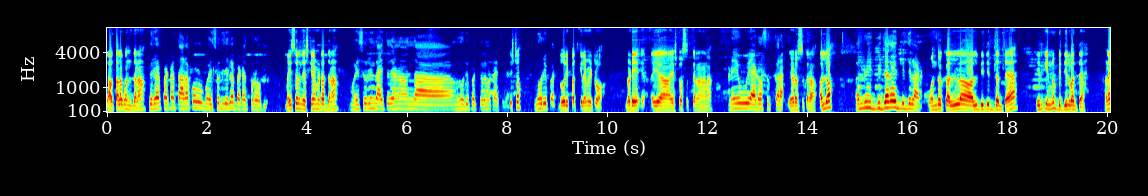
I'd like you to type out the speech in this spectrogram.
ಯಾವ ತಾಲೂಕ್ ಬಂದಣ್ಣ ಪಿರಿಯಾಪಟ್ಟಣ ತಾಲೂಕು ಮೈಸೂರು ಜಿಲ್ಲೆ ಬೆಟ್ಟದಪುರ ಹೋಗ್ಲಿ. ಮೈಸೂರಿಂದ ಎಷ್ಟು ಕಿಲೋಮೀಟರ್ ಅದಣ್ಣ ಮೈಸೂರಿಂದ ಆಯ್ತದೆ ಅಣ್ಣ ಒಂದ ನೂರ ಇಪ್ಪತ್ತು ಕಿಲೋಮೀಟರ್ ಆಯ್ತದೆ. ಎಷ್ಟು? ನೂರ ಇಪ್ಪತ್ತು ನೂರ ಇಪ್ಪತ್ತು ಕಿಲೋಮೀಟರ್ ನೋಡಿ ಎಷ್ಟು ವರ್ಷದ ಕರ ಅಣ್ಣ? ಅಣ್ಣ ಇವು ಎರಡು ವರ್ಷದ ಕರ. ಎರಡು ವರ್ಷದ ಕರ. ಅಲ್ಲೋ? ಅಲ್ಲೂ ಇದ್ ಬಿದ್ದದ ಇದ್ ಬಿದ್ದಿಲ್ಲ ಅಣ್ಣ. ಒಂದು ಕಲ್ಲ ಅಲ್ಲಿ ಬಿದ್ದಿದ್ದಂತೆ. ಇದಕ್ಕೆ ಇನ್ನೂ ಬಿದ್ದಿಲ್ವಂತೆ. ಅಣ್ಣ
